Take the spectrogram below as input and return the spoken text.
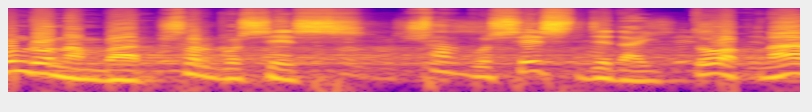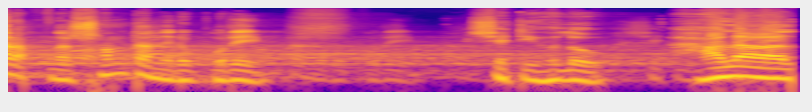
পনেরো নাম্বার, সর্বশেষ। সর্বশেষ যে দায়িত্ব আপনার আপনার সন্তানের উপরে, সেটি হলো হালাল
